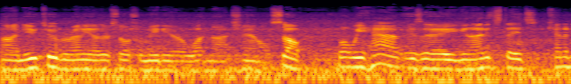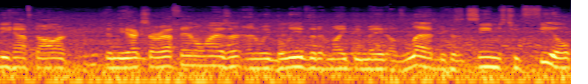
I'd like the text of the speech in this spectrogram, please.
on YouTube or any other social media or whatnot channel. So what we have is a United States Kennedy half dollar in the XRF analyzer, and we believe that it might be made of lead because it seems to feel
